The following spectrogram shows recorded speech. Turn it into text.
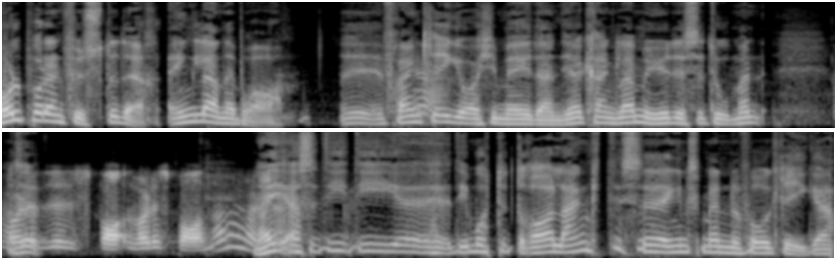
Hold på den første der. England er bra. Frankrike Frankrike var ikke med i den. De har krangla mye, disse to. Men Var det, det spa, var det Spania? eller? Nei, altså, de, de, eh, de måtte dra langt, disse engelskmennene, for å krige.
